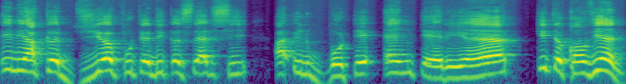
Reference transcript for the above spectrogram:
Il n'y a que Dieu pour te dire que celle-ci a une beauté intérieure qui te convienne.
